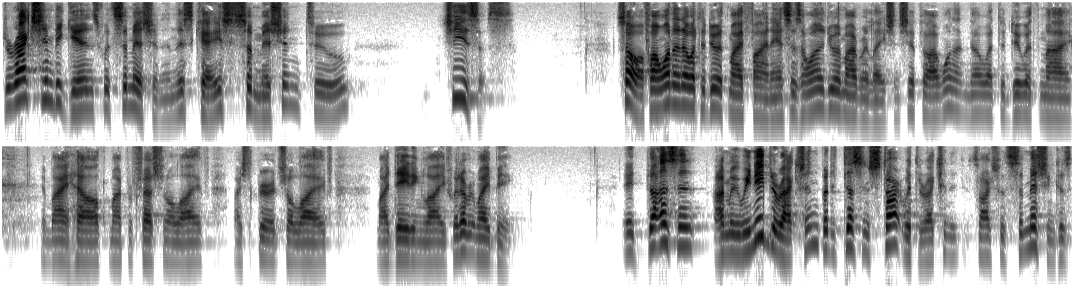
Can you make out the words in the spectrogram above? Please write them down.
Direction begins with submission. In this case, submission to Jesus. So, if I want to know what to do with my finances, I want to do with my relationships, I want to know what to do with my, in my health, my professional life, my spiritual life, my dating life, whatever it might be. It doesn't, I mean, we need direction, but it doesn't start with direction. It starts with submission. Because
